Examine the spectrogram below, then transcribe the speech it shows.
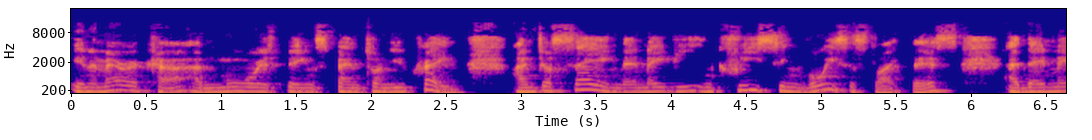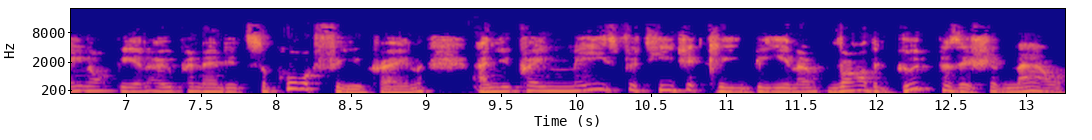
in America and more is being spent on Ukraine. I'm just saying there may be increasing voices like this, and there may not be an open ended support for Ukraine. And Ukraine may strategically be in a rather good position now,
